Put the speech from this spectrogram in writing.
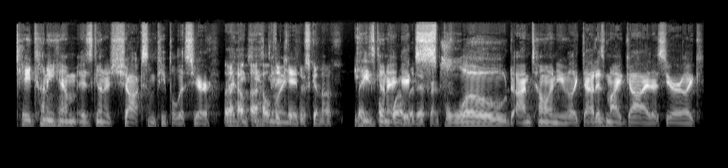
Cade Cunningham is going to shock some people this year. A, I think a healthy going- kid is going to He's going to world of difference. explode. I'm telling you, like that is my guy this year. Like,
